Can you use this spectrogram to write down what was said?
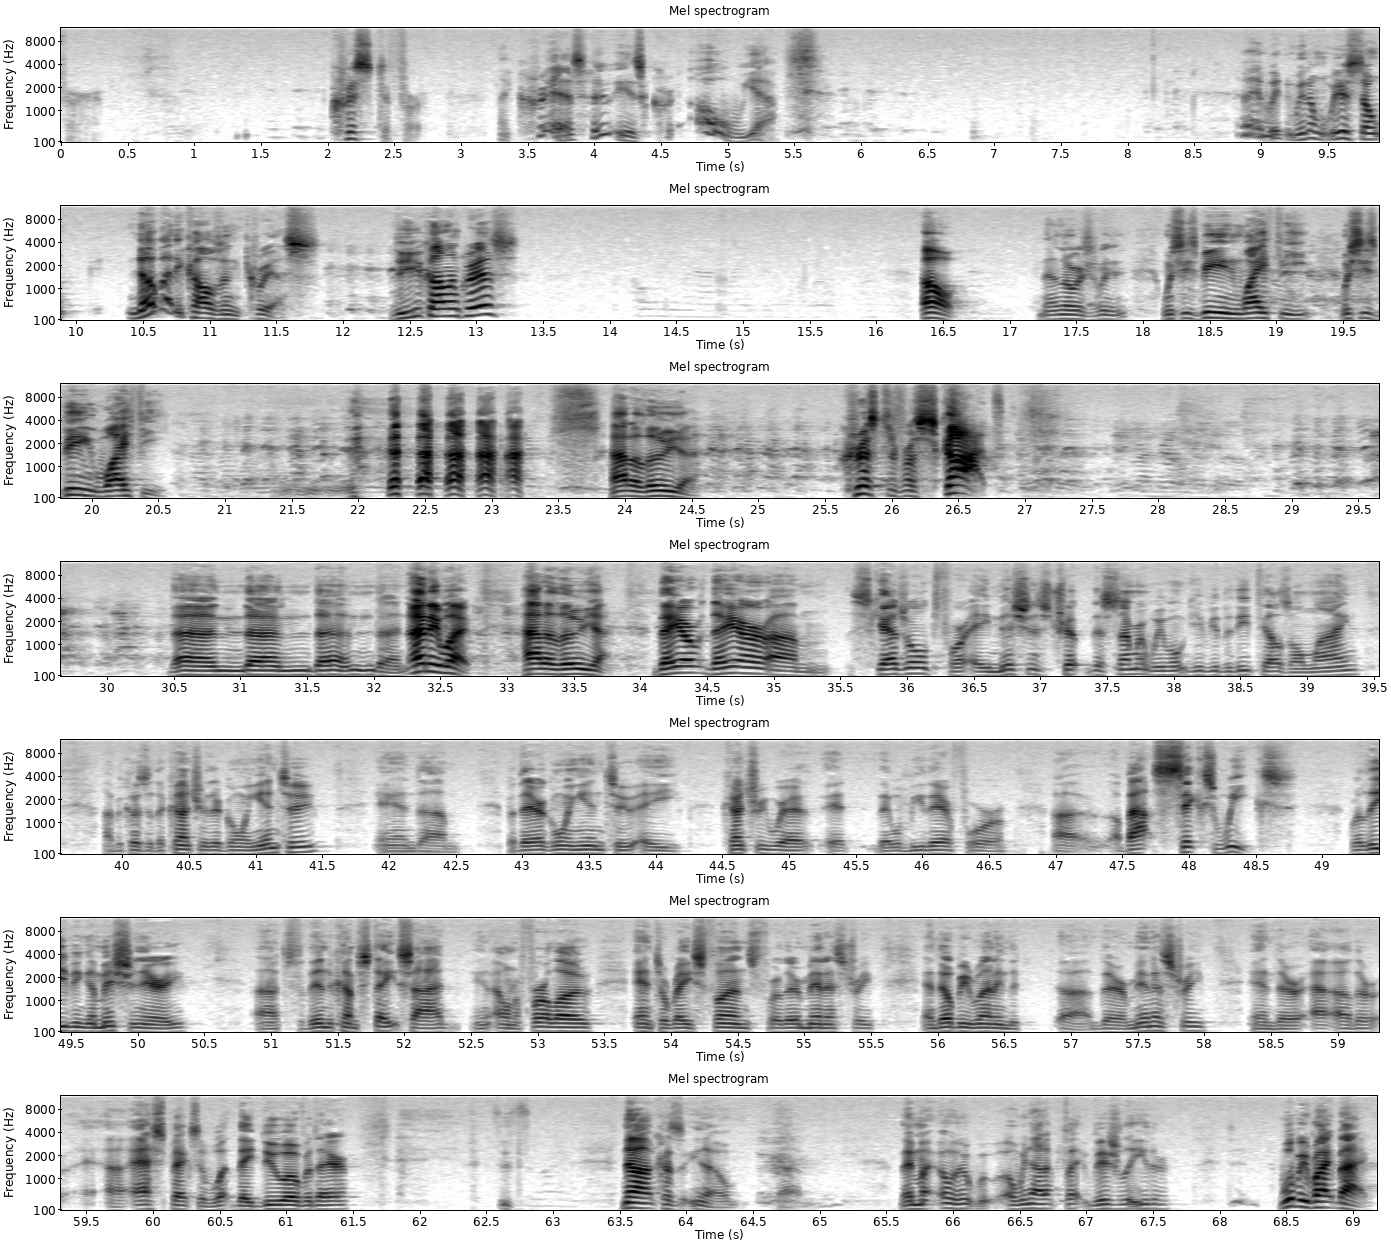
Christopher. Like, Chris? Who is Chris? Oh, yeah. We, we don't, we just don't, nobody calls him Chris. Do you call him Chris? Oh, in other words, when, when she's being wifey, when she's being wifey. Hallelujah. Christopher Scott. Dun, dun, dun, dun. Anyway, hallelujah. They are, they are um, scheduled for a missions trip this summer. We won't give you the details online uh, because of the country they're going into. And, um, but they are going into a country where it, they will be there for uh, about six weeks. We're leaving a missionary uh, for them to come stateside on a furlough and to raise funds for their ministry. And they'll be running the, uh, their ministry and their uh, other uh, aspects of what they do over there. no, because, you know, um, they might, oh, are we not visually either? We'll be right back.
